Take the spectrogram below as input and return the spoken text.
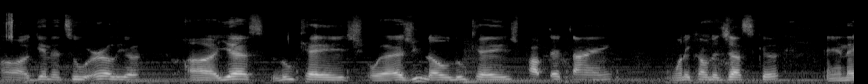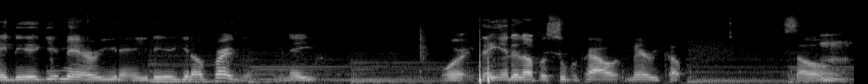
uh, getting into earlier, uh, yes, Luke Cage. Well, as you know, Luke Cage popped that thing when it come to Jessica, and they did get married, and he did get her pregnant, and they were they ended up a superpower married couple. So. Mm.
